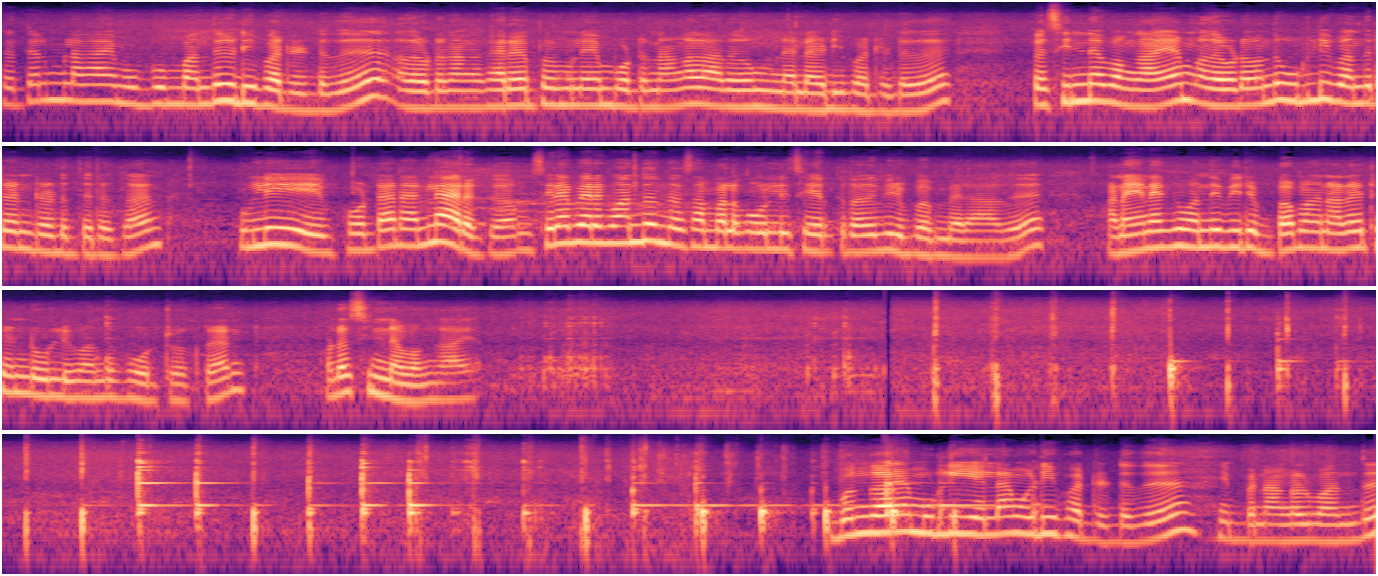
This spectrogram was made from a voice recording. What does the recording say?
செத்தல் மிளகாய் உப்பும் வந்து இடிபட்டுட்டுது அதோட நாங்கள் கருவேப்பிலையும் போட்டுனாங்க அதுவும் நல்லா இடிபட்டுட்டுது இப்போ சின்ன வெங்காயம் அதோட வந்து உள்ளி வந்து ரெண்டு எடுத்துருக்கேன். உள்ளி போட்டால் நல்லா இருக்கும் சில பேருக்கு வந்து இந்த சம்பளம் உள்ளி சேர்க்கிறது விருப்பம் பெறாது ஆனால் எனக்கு வந்து விருப்பம். அதனால ரெண்டு உள்ளி வந்து போட்டிருக்கிறேன். அதோட சின்ன வெங்காயம். வெங்காயம் உள்ளி எல்லாம் இடிபட்டுட்டுது இப்போ நாங்கள் வந்து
